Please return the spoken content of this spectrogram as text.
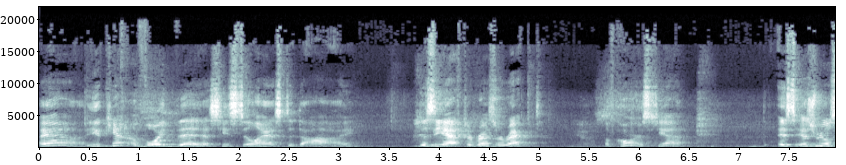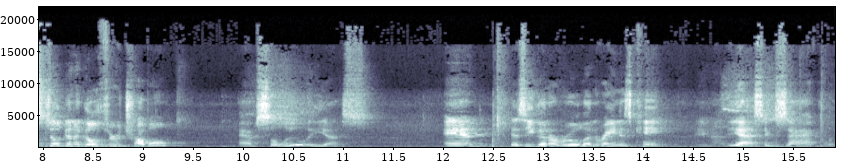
Yeah, you can't avoid this. He still has to die. Does He have to resurrect? Of course, yeah. Is Israel still going to go through trouble? Absolutely, yes. And is he going to rule and reign as king? Amen. Yes, exactly.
